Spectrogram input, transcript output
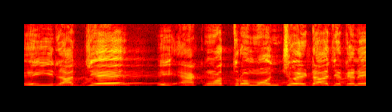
এই রাজ্যে এই একমাত্র মঞ্চ এটা যেখানে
